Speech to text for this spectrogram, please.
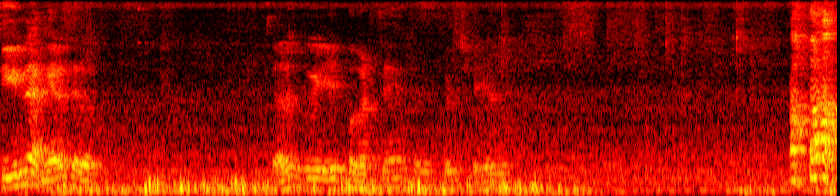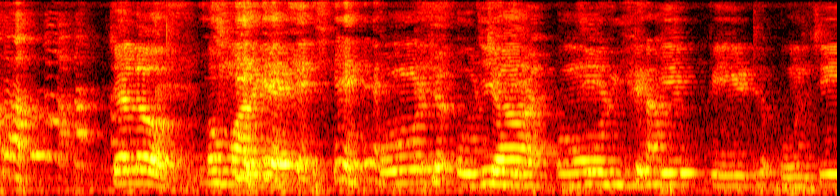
तीन रह गए ना सिर्फ़ चलो कोई ये पकड़ते हैं फिर कुछ खेल। चलो वो मर गए। ऊँट ऊँचा गया, ऊँट की पीठ ऊँची।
